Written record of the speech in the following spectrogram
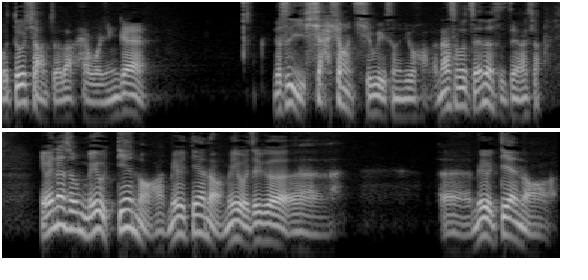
我都想觉得，哎，我应该要是以下象棋为生就好了。那时候真的是这样想，因为那时候没有电脑啊，没有电脑，没有这个呃。呃，没有电脑。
